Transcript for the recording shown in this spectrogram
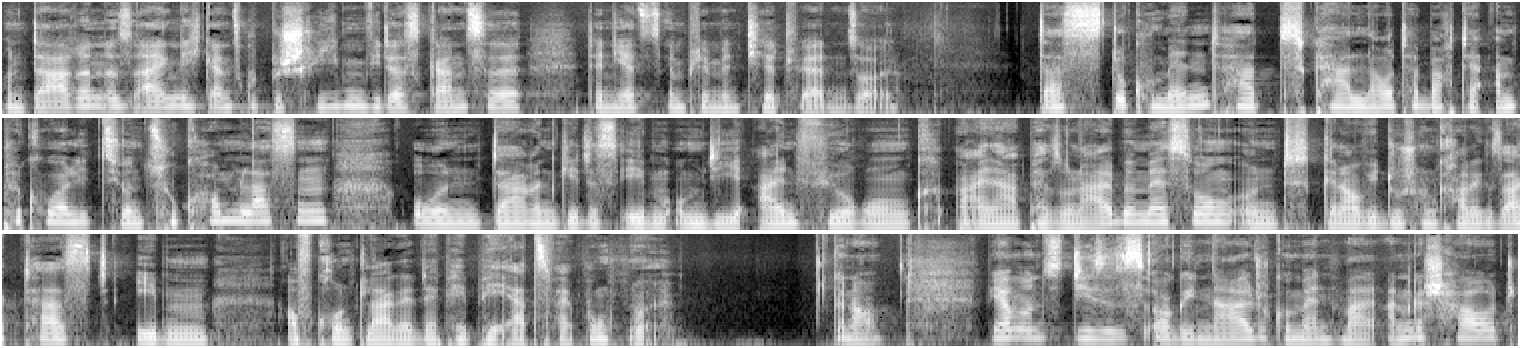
Und darin ist eigentlich ganz gut beschrieben, wie das Ganze denn jetzt implementiert werden soll. Das Dokument hat Karl Lauterbach der Ampelkoalition zukommen lassen und darin geht es eben um die Einführung einer Personalbemessung und genau wie du schon gerade gesagt hast, eben auf Grundlage der PPR 2.0. Genau. Wir haben uns dieses Originaldokument mal angeschaut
